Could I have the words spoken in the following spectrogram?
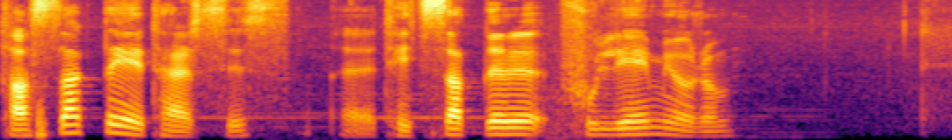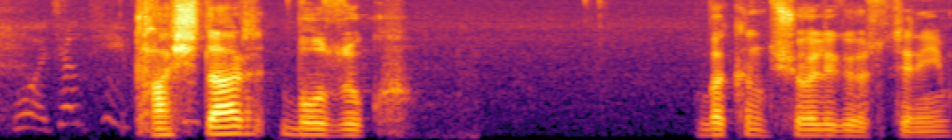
Taslak da yetersiz. E, teçhizatları fullleyemiyorum. Taşlar bozuk. Bakın şöyle göstereyim.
